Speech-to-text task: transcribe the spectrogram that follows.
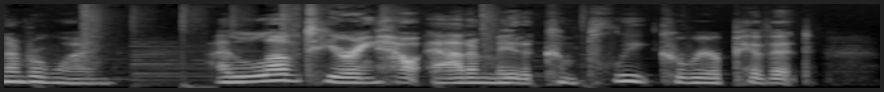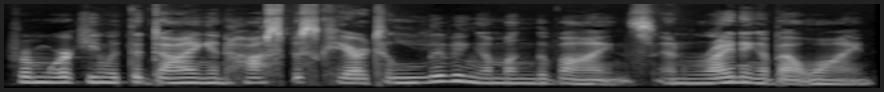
Number one, I loved hearing how Adam made a complete career pivot from working with the dying in hospice care to living among the vines and writing about wine,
